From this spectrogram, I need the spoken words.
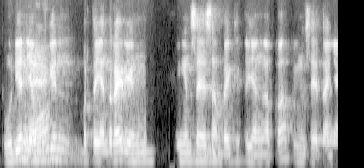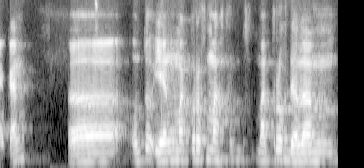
Kemudian ya. yang mungkin pertanyaan terakhir yang ingin saya sampaikan, yang apa, ingin saya tanyakan, Uh, untuk yang makruh makruh dalam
